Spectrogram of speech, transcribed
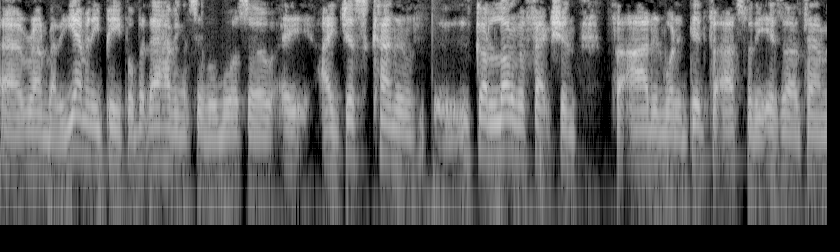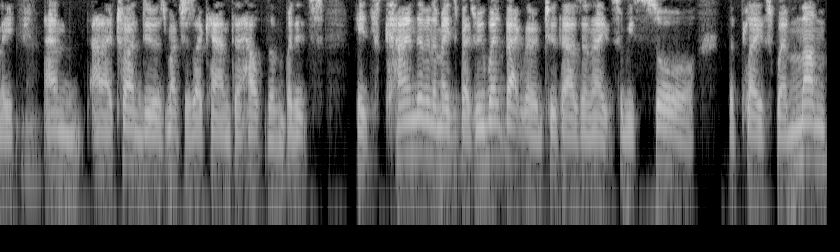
uh, run by the Yemeni people, but they're having a civil war. So I, I just kind of got a lot of affection for Aden, what it did for us, for the Izzard family, mm. and, and I try and do as much as I can to help them. But it's, it's kind of an amazing place. We went back there in 2008, so we saw the place where Mum,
